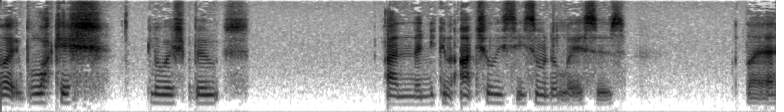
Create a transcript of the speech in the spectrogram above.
like blackish, bluish boots. And then you can actually see some of the laces there.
